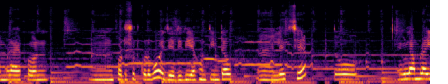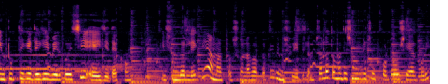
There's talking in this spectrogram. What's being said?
আমরা এখন ফটোশ্যুট করব। ওই যে দিদি এখন তিনটাও লেখছে। তো এগুলো আমরা ইউটিউব থেকে দেখে বের করেছি। এই যে দেখো, কি সুন্দর লেখে আমার সোনা বাবাকে এখানে শুয়ে দিলাম। চলো তোমাদের সঙ্গে কিছু ফটো শেয়ার করি।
